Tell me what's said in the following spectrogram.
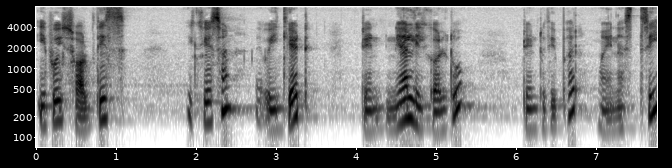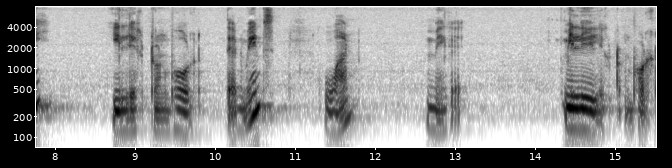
if we solve this equation we get 10 nearly equal to 10 to the power minus 3 electron volt. That means 1 mega milli electron volt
